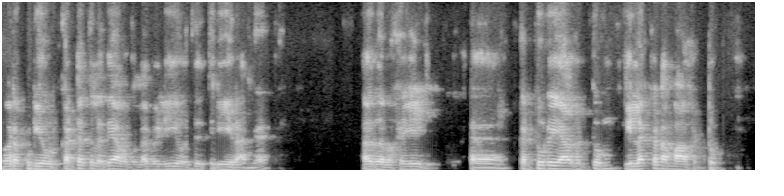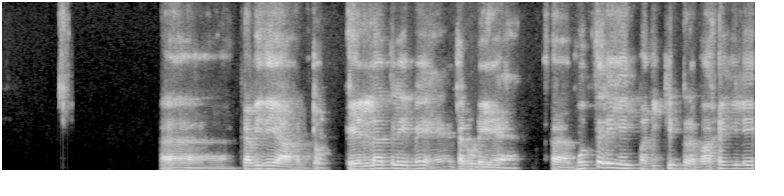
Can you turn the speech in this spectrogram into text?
வரக்கூடிய ஒரு கட்டத்துலதே அவங்க வெளியே வந்து திரியிறாங்க. அந்த வகையில் கட்டுரையாகட்டும் இலக்கணமாகட்டும் கவிதையாகட்டும் எல்லாத்துலேயுமே தன்னுடைய முத்திரையை பதிக்கின்ற வகையிலே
